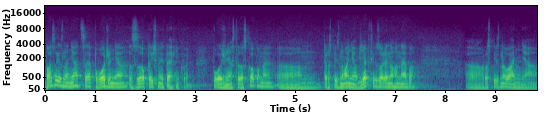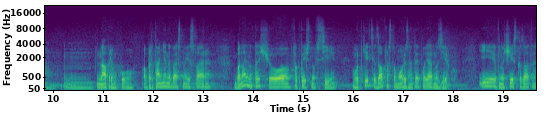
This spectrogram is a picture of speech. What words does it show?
Базові знання це поводження з оптичною технікою, поводження з телескопами, розпізнавання об'єктів зоряного неба, розпізнавання напрямку обертання небесної сфери. Банально те, що фактично всі гуртківці запросто можуть знайти полярну зірку і вночі сказати,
